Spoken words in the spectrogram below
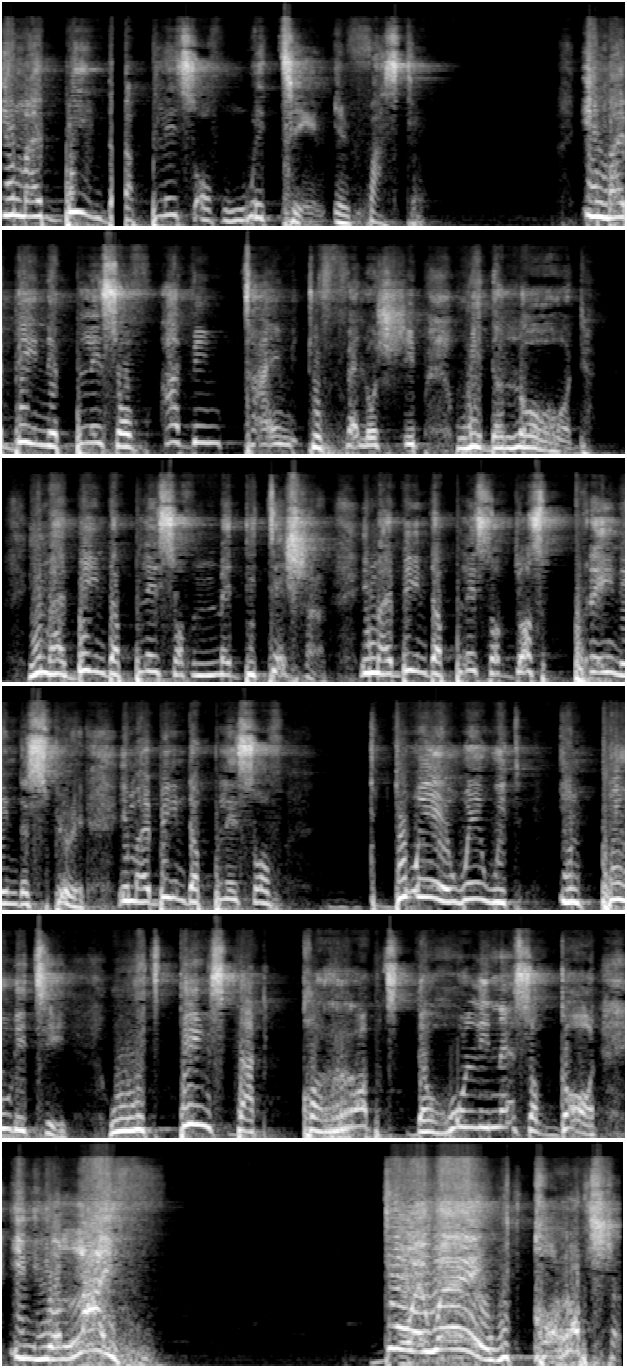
It might be in the place of waiting in fasting. It might be in a place of having time to fellowship with the Lord. It might be in the place of meditation. It might be in the place of just praying in the spirit. It might be in the place of doing away with impurity, with things that corrupt the holiness of God in your life. Do away with corruption.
